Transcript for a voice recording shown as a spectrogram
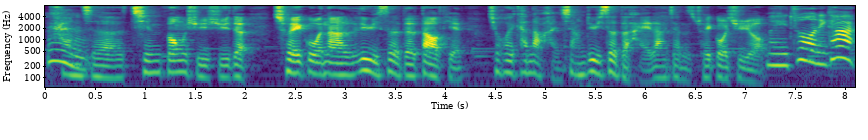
看着清风徐徐的吹过那绿色的稻田，就会看到很像绿色的海浪这样子吹过去哦。没错，你看，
